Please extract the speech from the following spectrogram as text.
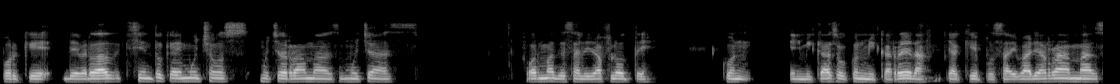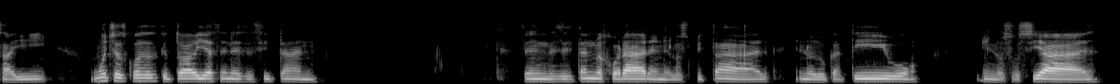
porque de verdad siento que hay muchos, muchas ramas, muchas formas de salir a flote con, en mi caso, con mi carrera, ya que pues hay varias ramas, hay muchas cosas que todavía se necesitan se necesitan mejorar en el hospital, en lo educativo, en lo social,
